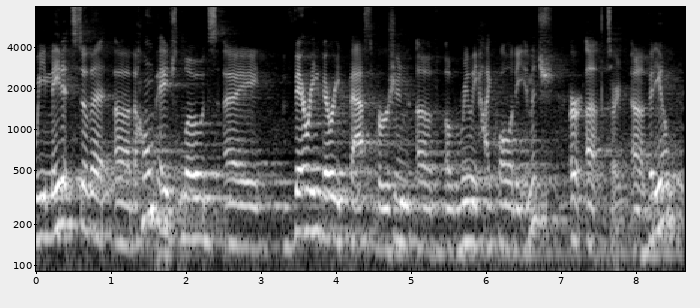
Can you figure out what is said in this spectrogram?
We made it so that uh, the homepage loads a very, very fast version of a really high quality image, or uh, sorry, uh, video.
